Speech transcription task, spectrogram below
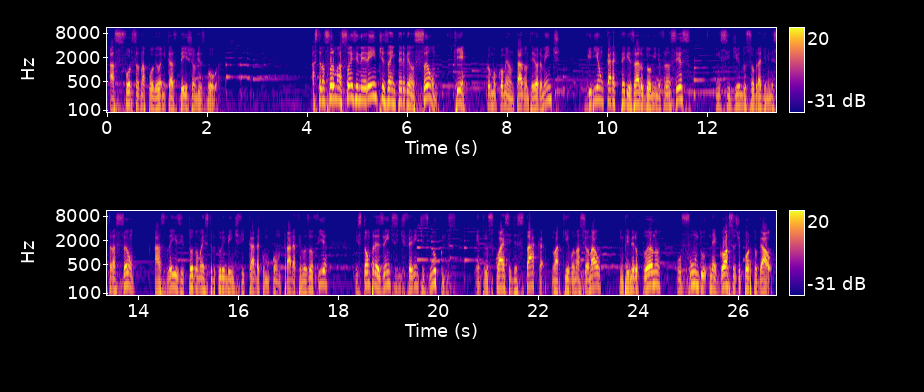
as forças napoleônicas deixam Lisboa. As transformações inerentes à intervenção, que, como comentado anteriormente, viriam caracterizar o domínio francês, incidindo sobre a administração, as leis e toda uma estrutura identificada como contrária à filosofia, estão presentes em diferentes núcleos, entre os quais se destaca, no Arquivo Nacional, em primeiro plano, o Fundo Negócios de Portugal,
